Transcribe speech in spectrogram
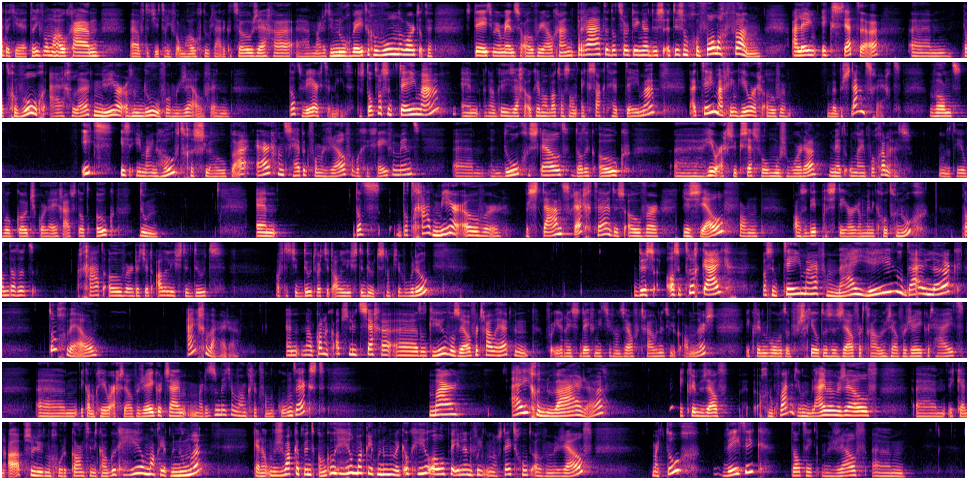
dat je tarieven omhoog gaan. Uh, of dat je tarieven omhoog doet, laat ik het zo zeggen. Uh, maar dat je nog beter gevonden wordt. Dat de steeds meer mensen over jou gaan praten, dat soort dingen. Dus het is een gevolg van. Alleen ik zette ehm, dat gevolg eigenlijk neer als een doel voor mezelf. En dat werkte niet. Dus dat was het thema. En dan kun je zeggen, oké, maar wat was dan exact het thema? Nou, het thema ging heel erg over mijn bestaansrecht. Want iets is in mijn hoofd geslopen. Ergens heb ik voor mezelf op een gegeven moment ehm, een doel gesteld dat ik ook uh, heel erg succesvol moest worden met online programma's. Omdat heel veel coach-collega's dat ook doen. En dat, dat gaat meer over bestaansrecht, hè? dus over jezelf. Van als ik dit presteer, dan ben ik goed genoeg. Dan dat het gaat over dat je het allerliefste doet. Of dat je doet wat je het allerliefste doet. Snap je wat ik bedoel? Dus als ik terugkijk, was een thema voor mij heel duidelijk toch wel eigenwaarde. En nou kan ik absoluut zeggen uh, dat ik heel veel zelfvertrouwen heb. En voor iedereen is de definitie van zelfvertrouwen natuurlijk anders. Ik vind bijvoorbeeld een verschil tussen zelfvertrouwen en zelfverzekerdheid. Um, ik kan ook heel erg zelfverzekerd zijn, maar dat is een beetje afhankelijk van de context. Maar eigenwaarde, ik vind mezelf genoeg waard. Ik ben blij met mezelf. Um, ik ken absoluut mijn goede kanten en ik kan ook heel makkelijk benoemen. Ik ken ook mijn zwakke punten, kan ik ook heel makkelijk benoemen. Ben ik ook heel open in en dan voel ik me nog steeds goed over mezelf. Maar toch weet ik dat ik mezelf um,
